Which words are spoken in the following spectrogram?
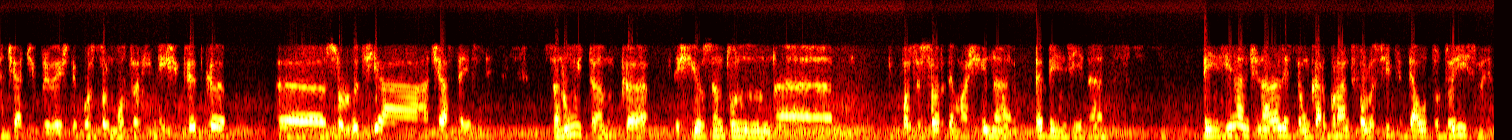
în ceea ce privește costul motorinei și cred că uh, soluția aceasta este. Să nu uităm că, deși eu sunt un uh, posesor de mașină pe benzină, benzina în general este un carburant folosit de autoturisme.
